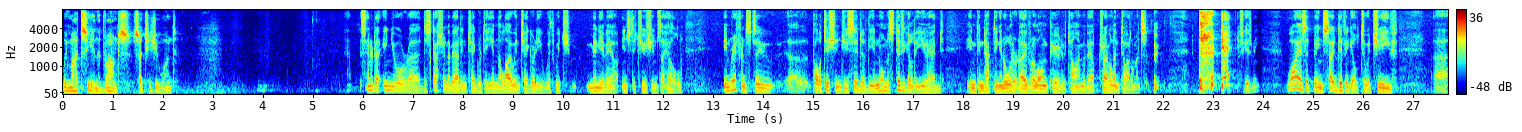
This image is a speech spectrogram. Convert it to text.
we might see an advance such as you want. Senator, in your uh, discussion about integrity and the low integrity with which many of our institutions are held, in reference to uh, politicians, you said of the enormous difficulty you had in conducting an audit over a long period of time about travel entitlements. Excuse me. Why has it been so difficult to achieve uh,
